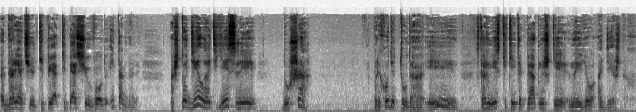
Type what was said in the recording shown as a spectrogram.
горячую, кипя, кипящую воду и так далее. А что делать, если душа приходит туда и, скажем, есть какие-то пятнышки на ее одеждах?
